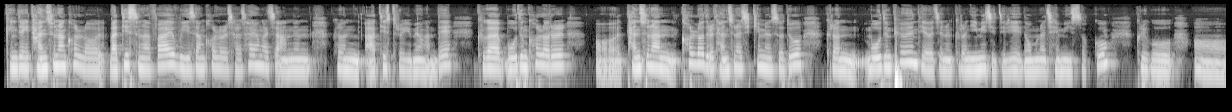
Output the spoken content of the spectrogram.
굉장히 단순한 컬러, 마티스는 5 이상 컬러를 잘 사용하지 않는 그런 아티스트로 유명한데 그가 모든 컬러를 어, 단순한 컬러들을 단순화시키면서도 그런 모든 표현되어지는 그런 이미지들이 너무나 재미있었고 그리고 어,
